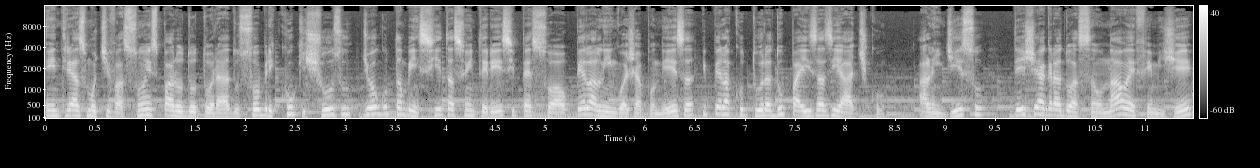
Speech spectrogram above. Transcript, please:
Entre as motivações para o doutorado sobre Kukishuzo, Diogo também cita seu interesse pessoal pela língua japonesa e pela cultura do país asiático. Além disso, desde a graduação na UFMG,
